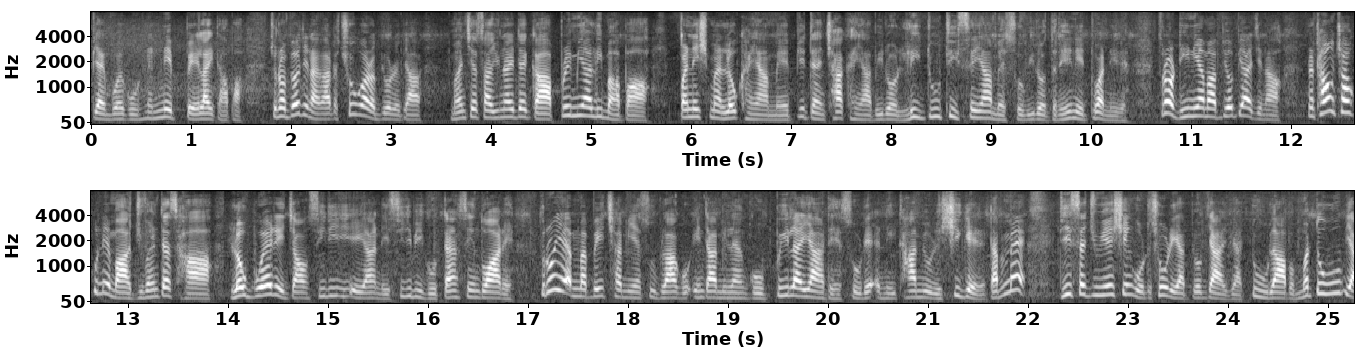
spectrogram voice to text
ပြိုင်ပွဲကိုနှစ်နှစ်ပယ်လိုက်တာပါ ကျွန်တော်ပြောချင်တာကတချို့ကတော့ပြောတယ်ဗျာ Manchester United က Premier League မှာပါ punishment လောက်ခံရမယ်ပြစ်ဒဏ်ချခံရပြီးတော့ League 2ထိဆင်းရမယ်ဆိုပြီးတော့သတင်းတွေတွက်နေတယ်ဆိုတော့ဒီနေရာမှာပြောပြချင်တာ2006ခုနှစ်မှာ Juventus ဟာလုံပွဲတွေကြောင့် CDEA ကနေ CDB ကိုတန်းဆင်းသွားတယ်သူတို့ရဲ့အမတ်ပေးချန်ပီယံဆုဖလားကို Inter Milan ကိုပေးလိုက်ရတယ်ဆိုတဲ့အနေအထားမျိုးတွေရှိခဲ့တယ်ဒါပေမဲ့ဒီ situation ကိုတချို့တွေကပြောပြကြပြတူလားပေါ့မတူဘူးဗျ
